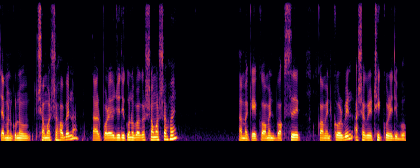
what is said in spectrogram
তেমন কোনো সমস্যা হবে না। তারপরেও যদি কোনো প্রকার সমস্যা হয়, আমাকে কমেন্ট বক্সে কমেন্ট করবেন। আশা করি ঠিক করে দিব।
